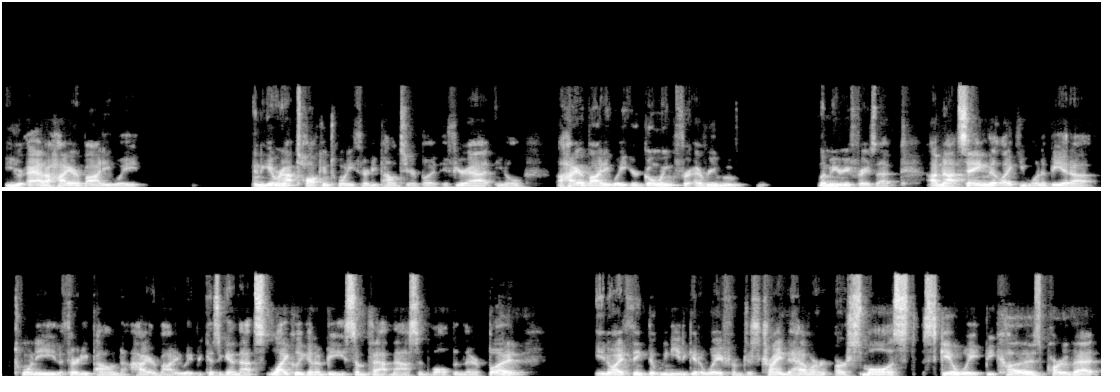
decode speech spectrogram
you're at a higher body weight, and again, we're not talking 20, 30 pounds here, but if you're at, you know, a higher body weight, you're going for every move. Let me rephrase that. I'm not saying that like you want to be at a 20 to 30 pound higher body weight because again, that's likely going to be some fat mass involved in there. But you know, I think that we need to get away from just trying to have our, our smallest scale weight because part of that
